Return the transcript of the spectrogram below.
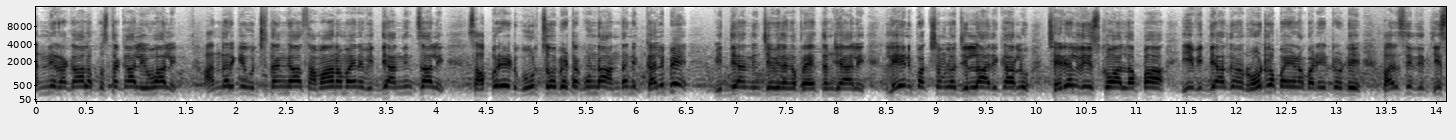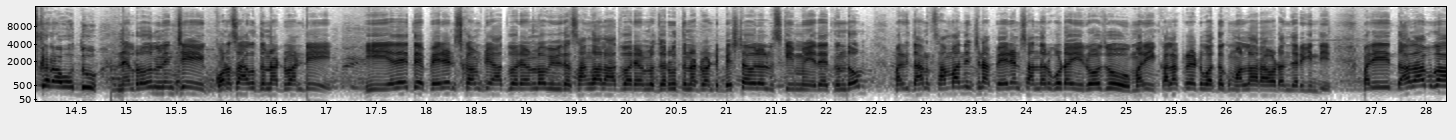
అన్ని రకాల పుస్తకాలు ఇవ్వాలి. అందరికీ ఉచితంగా సమానమైన విద్య అందించాలి. సపరేట్ కూర్చోబెట్టకుండా అందరినీ కలిపే విద్య అందించే విధంగా ప్రయత్నం చేయాలి. లేని పక్షంలో జిల్లా అధికారులు చర్యలు తీసుకోవాలి తప్ప ఈ విద్యార్థులను రోడ్ల పైన పడేటువంటి పరిస్థితి తీసుకురావద్దు. నెల రోజుల నుంచి కొనసాగుతున్నటువంటి ఈ ఏదైతే పేరెంట్స్ కమిటీ ఆధ్వర్యంలో వివిధ సంఘాల ఆధ్వర్యంలో జరుగుతున్నటువంటి బెస్ట్ అవైలబుల్ స్కీమ్ ఏదైతే ఉందో మరి దానికి సంబంధించిన పేరెంట్స్ అందరూ కూడా ఈరోజు మరి కలెక్టరేట్ వద్దకు మళ్ళా రావడం జరిగింది. మరి దాదాపుగా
